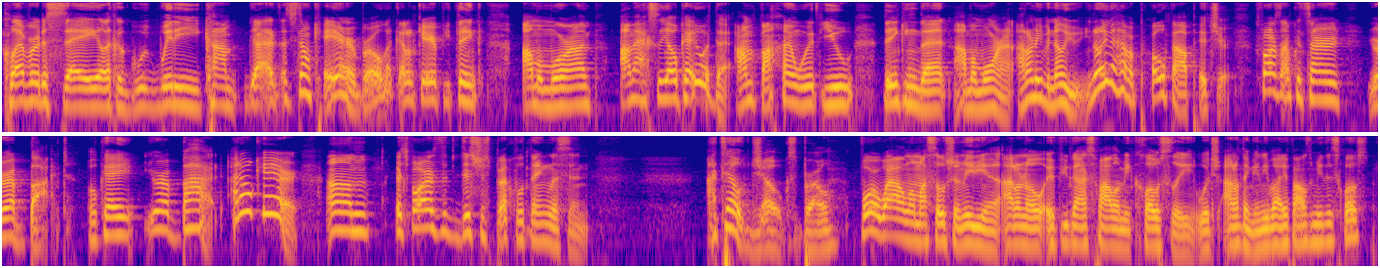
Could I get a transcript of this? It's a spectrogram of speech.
clever to say, like a witty com. I just don't care, bro. Like I don't care if you think I'm a moron. I'm actually okay with that. I'm fine with you thinking that I'm a moron. I don't even know you. You don't even have a profile picture. As far as I'm concerned, you're a bot. Okay, you're a bot. I don't care. Um, as far as the disrespectful thing, listen. I tell jokes, bro. For a while on my social media, I don't know if you guys follow me closely, which I don't think anybody follows me this close.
